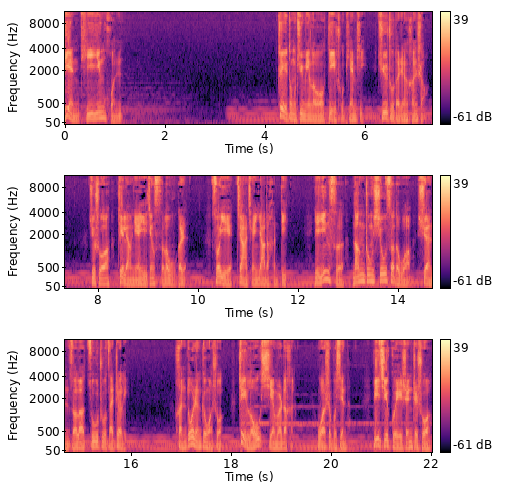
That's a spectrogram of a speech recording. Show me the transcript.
电梯阴魂。这栋居民楼地处偏僻，居住的人很少。据说这两年已经死了五个人，所以价钱压得很低。也因此，囊中羞涩的我选择了租住在这里。很多人跟我说这楼邪门的很，我是不信的。比起鬼神之说，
